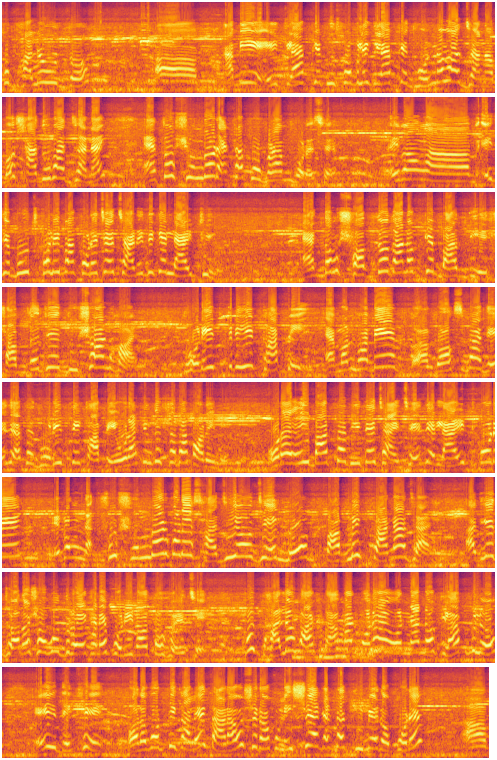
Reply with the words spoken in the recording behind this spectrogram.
খুব ভালো উদ্যোগ। আমি এই ক্লাবকে পুষ্পগুলি ক্লাবকে ধন্যবাদ জানাব, সাধুবাদ জানাই। এত সুন্দর একটা প্রোগ্রাম করেছে। এবং এই যে বুথ খলিফা করেছে, চারিদিকে লাইটিং একদম শব্দ দানবকে বাদ দিয়ে শব্দ যে দূষণ হয়, ধরিত্রী কাঁপে, এমনভাবে বক্স বাজে যাতে ধরিত্রী কাঁপে, ওরা কিন্তু সেটা করেনি। ওরা এই বার্তা দিতে চাইছে যে লাইট করে এবং খুব সুন্দর করে সাজিয়েও যে লোক পাবলিক টানা যায়, আজকে জনসমুদ্র এখানে পরিণত হয়েছে। খুব ভালো বার্তা। আমার মনে হয় অন্যান্য ক্লাবগুলো এই দেখে পরবর্তীকালে তারাও সেরকম নিশ্চয়ই এক একটা থিমের ওপরে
